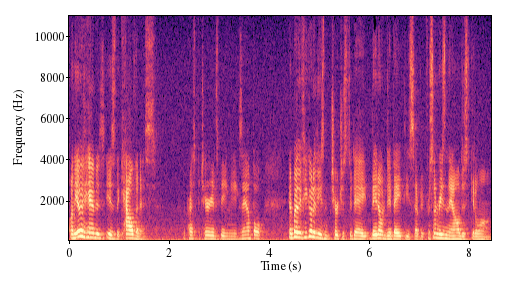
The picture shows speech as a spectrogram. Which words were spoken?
On the other hand, is, is the Calvinists, the Presbyterians being the example. And but if you go to these churches today, they don't debate these subjects. For some reason, they all just get along.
